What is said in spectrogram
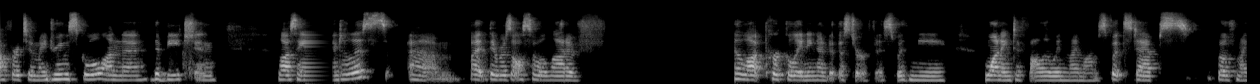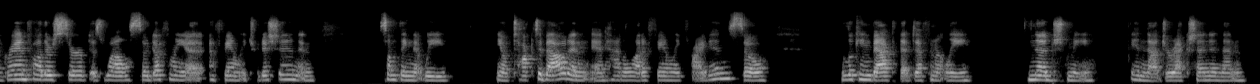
offer to my dream school on the, the beach in Los Angeles. Um, but there was also a lot of a lot percolating under the surface with me wanting to follow in my mom's footsteps. Both my grandfathers served as well, so definitely a, a family tradition and something that we, you know, talked about and, and had a lot of family pride in. So looking back, that definitely nudged me in that direction, and then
